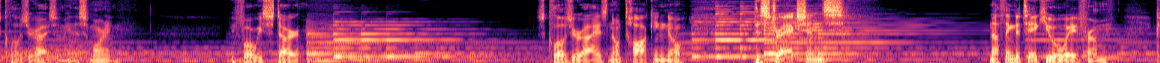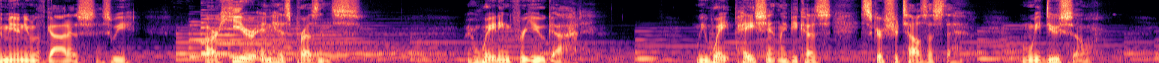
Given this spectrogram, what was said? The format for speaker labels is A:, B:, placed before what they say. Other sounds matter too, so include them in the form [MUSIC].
A: Just close your eyes with me this morning. Before we start, just close your eyes. No talking, no distractions. Nothing to take you away from communion with God as, as we are here in His presence. We're waiting for you, God. We wait patiently because Scripture tells us that when we do so,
